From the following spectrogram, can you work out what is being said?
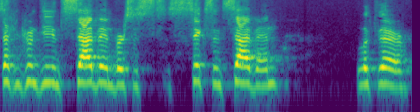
2 Corinthians 7, verses 6 and 7. Look there.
